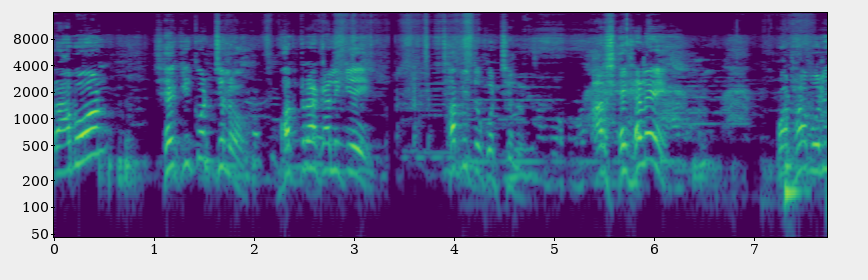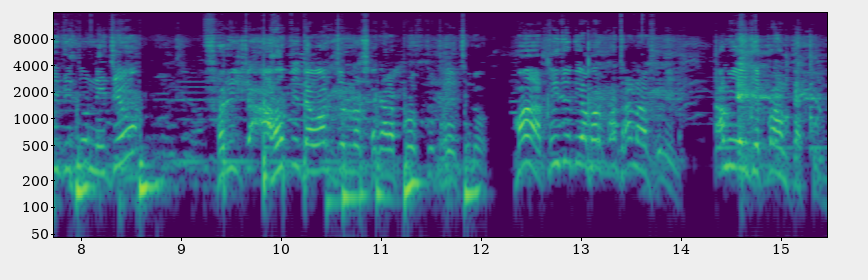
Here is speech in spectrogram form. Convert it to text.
রাবণ, সে কি করছিল? ভদ্রাকালীকে স্থাপিত করছিল। আর সেখানে কথা বলি দিত, নিজেও শরীরটা আহতি দেওয়ার জন্য সেখানে প্রস্তুত হয়েছিল। মা, তুই যদি আমার কথা না শুনি আমি এই যে প্রাণ ত্যাগ করব।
